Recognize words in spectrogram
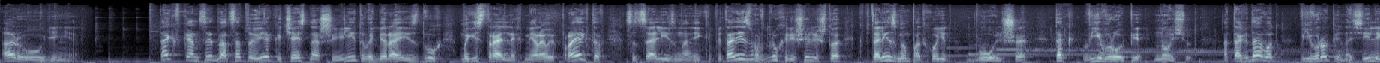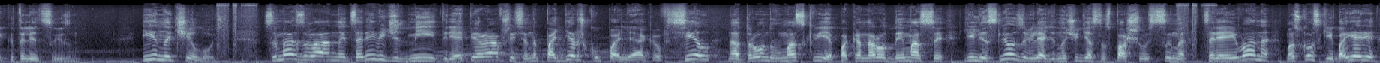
о родине. Так, в конце 20 века часть нашей элиты, выбирая из двух магистральных мировых проектов, социализма и капитализма, вдруг решили, что капитализм им подходит больше. Так в Европе носят. А тогда вот в Европе носили католицизм. И началось. Самозванный царевич Дмитрий, опиравшийся на поддержку поляков, сел на трон в Москве. Пока народные массы лили слезы, глядя на чудесно спасшегося сына царя Ивана, московские бояре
